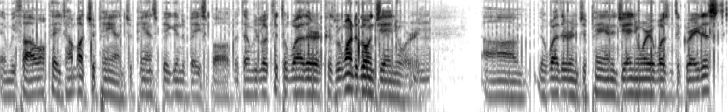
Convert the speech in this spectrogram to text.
and we thought, okay, how about Japan? Japan's big into baseball, but then we looked at the weather because we wanted to go in January. Um, the weather in Japan in January wasn't the greatest,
